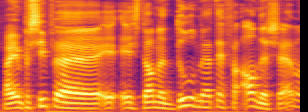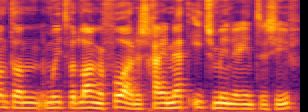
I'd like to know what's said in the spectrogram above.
Maar in principe uh, is dan het doel net even anders, hè? Want dan moet je het wat langer volhouden. Dus ga je net iets minder intensief.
